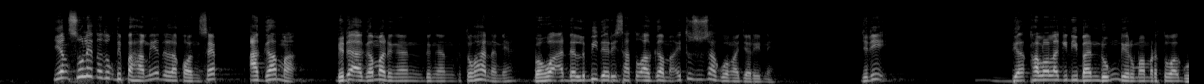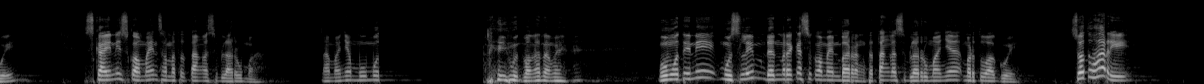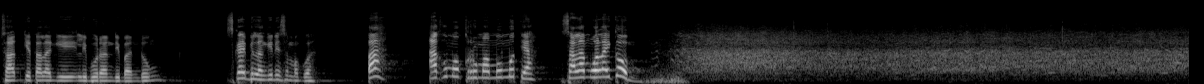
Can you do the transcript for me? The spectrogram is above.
Yang sulit untuk dipahami adalah konsep agama. Beda agama dengan dengan ketuhanan ya. Bahwa ada lebih dari satu agama, itu susah gue ngajarinnya. Jadi kalau lagi di Bandung di rumah mertua gue, Sky ini suka main sama tetangga sebelah rumah. Namanya Mumut. Imut banget namanya. Mumut ini muslim dan mereka suka main bareng, tetangga sebelah rumahnya mertua gue. Suatu hari saat kita lagi liburan di Bandung, Sky bilang gini sama gue, Pah, aku mau ke rumah Mumut ya, Assalamualaikum.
